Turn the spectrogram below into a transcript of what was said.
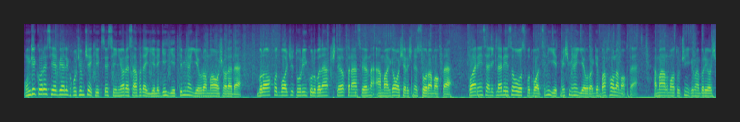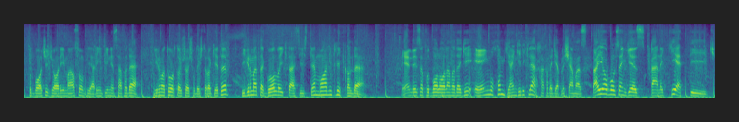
Unga ko'ra serbiyalik hujumchi keksa seniora safida yiliga 7 million yevro maosh oladi. Biroq futbolchi Turin klubidan qishloq transferni amalga oshirishni so'ramoqda. Florensiyaliklar esa o'z futbolchisini 70 million yevroga baholamoqda. Ma'lumot uchun 21 yoshli futbolchi joriy mavsum Fiorentina safida 24 ta uchrashuvda ishtirok etib, 20 ta gol va 2 ta assistga mualliflik qildi. Endi esa futbol olamidagi eng muhim yangiliklar haqida gaplashamiz. Tayyor bo'lsangiz, qani ketdik.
